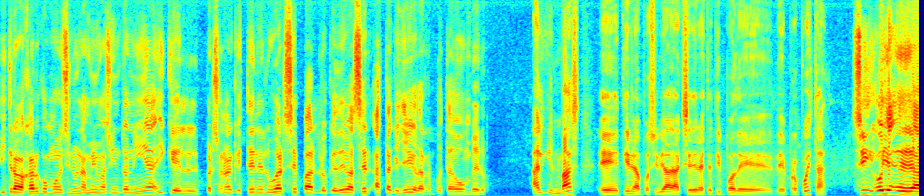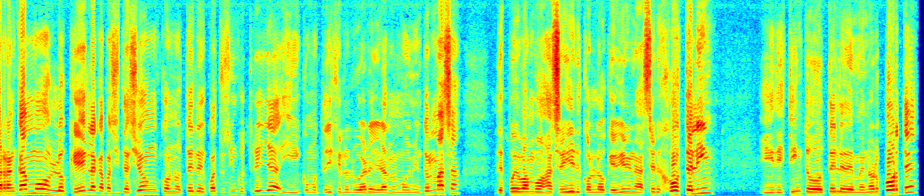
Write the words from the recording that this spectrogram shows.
y trabajar, como decir, una misma sintonía y que el personal que esté en el lugar sepa lo que debe hacer hasta que llegue la respuesta de bomberos. ¿Alguien más eh, tiene la posibilidad de acceder a este tipo de, de propuestas? Sí, hoy eh, arrancamos lo que es la capacitación con hoteles de 4 o 5 estrellas y como te dije los lugares de gran movimiento en masa. Después vamos a seguir con lo que vienen a ser hosteling y distintos hoteles de menor porte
